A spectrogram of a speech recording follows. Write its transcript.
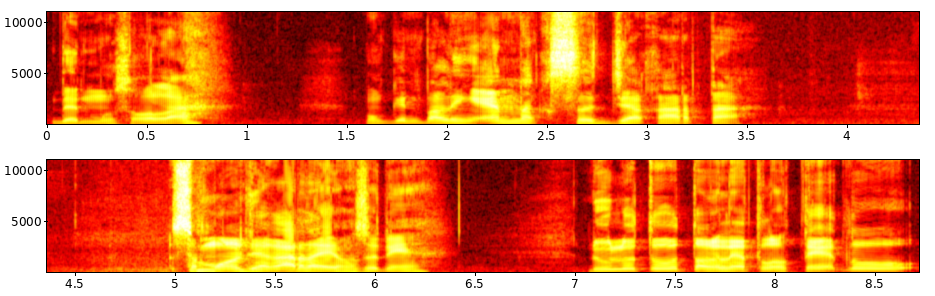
dan musola mungkin paling enak se-Jakarta. Semall Jakarta ya maksudnya. Dulu tuh toilet Lotte tuh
